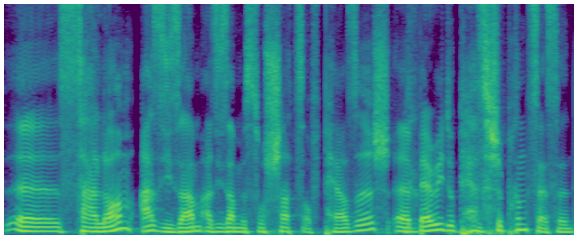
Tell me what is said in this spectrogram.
Äh, Salam Azizam, Azizam ist so Schatz auf Persisch. Äh, Barry, du persische Prinzessin.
